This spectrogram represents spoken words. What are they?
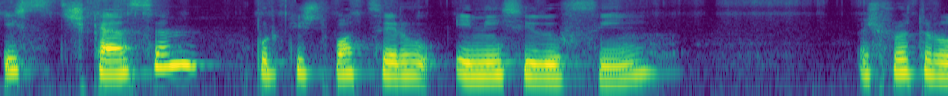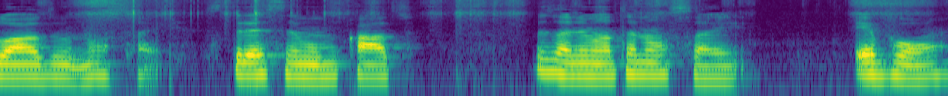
Isso descansa-me, porque isto pode ser o início do fim. Mas por outro lado, não sei. Estressa-me um bocado. Mas olha, malta, não sei. É bom,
